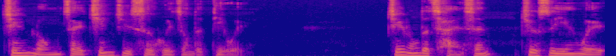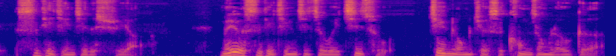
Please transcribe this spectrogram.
金融在经济社会中的地位。金融的产生，就是因为实体经济的需要。没有实体经济作为基础，金融就是空中楼阁。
